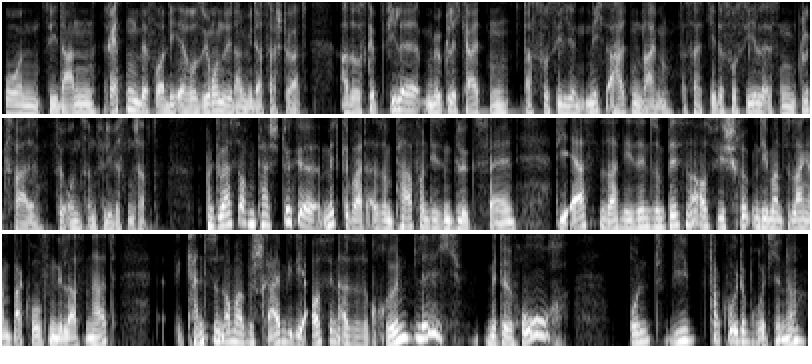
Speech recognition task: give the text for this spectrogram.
und sie dann retten, bevor die Erosion sie dann wieder zerstört. Also es gibt viele Möglichkeiten, dass Fossilien nicht erhalten bleiben. Das heißt, jedes Fossil ist ein Glücksfall für uns und für die Wissenschaft. Und du hast auch ein paar Stücke mitgebracht, also ein paar von diesen Glücksfällen. Die ersten Sachen, die sehen so ein bisschen aus wie Schrippen, die man zu lange im Backofen gelassen hat. Kannst du noch mal beschreiben, wie die aussehen? Also so ründlich, mittelhoch und wie verkohlte Brötchen, ne?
